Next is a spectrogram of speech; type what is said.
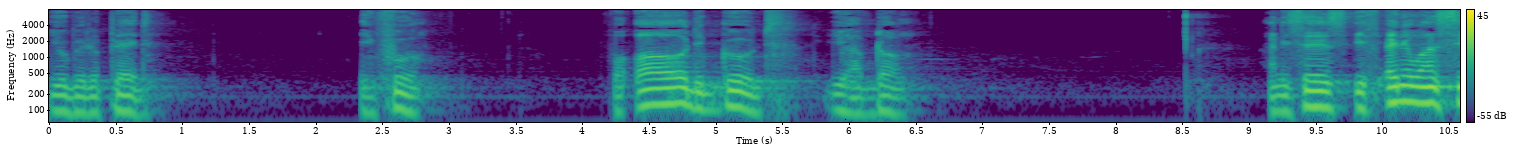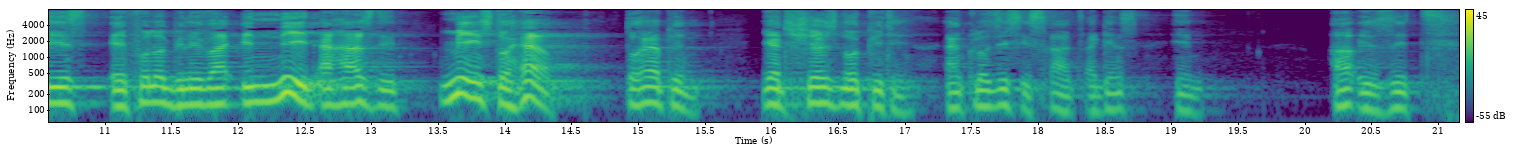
You'll be repaid in full for all the good you have done. And he says, if anyone sees a fellow believer in need and has the means to help, to help him, yet shows no pity and closes his heart against him, how is it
